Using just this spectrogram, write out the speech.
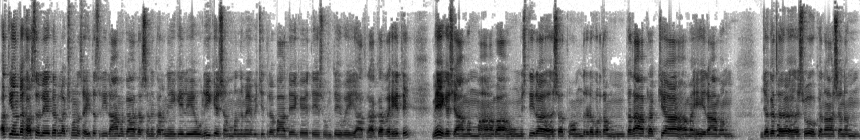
अत्यंत हर्ष लेकर लक्ष्मण सहित श्री राम का दर्शन करने के लिए उन्हीं के संबंध में विचित्र बातें कहते सुनते हुए यात्रा कर रहे थे। मेघ श्यामं महाबाहुं स्थिर सत्वं, दृढ़व्रतं, कदा प्रख्यामहे रामं, जगत शोकनाशनम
